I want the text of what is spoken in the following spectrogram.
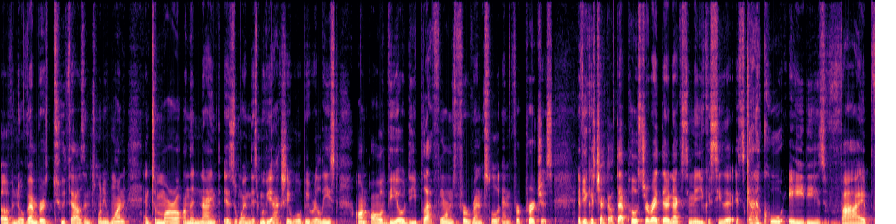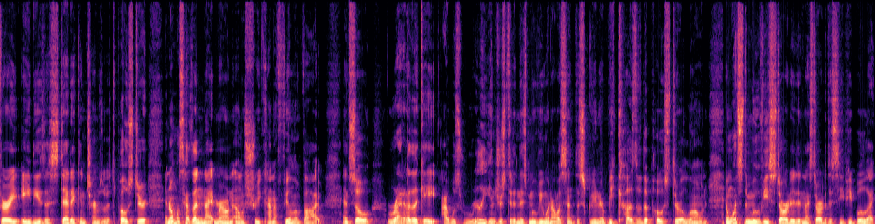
of November 2021. And tomorrow on the 9th is when this movie actually will be released on all VOD platforms for rental and for purchase. If you could check out that poster right there next to me, you can see that it's got a cool 80s vibe, very 80s aesthetic in terms of its poster, and almost has a Nightmare on Elm Street kind of feel and vibe. And so, right out of the gate, I was really interested in this movie when I was sent the screener because of the poster alone. And once the movie started and I started to see people like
